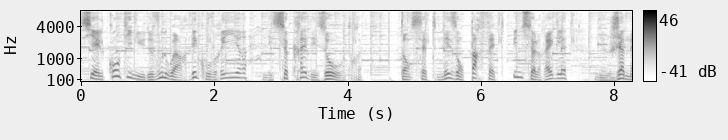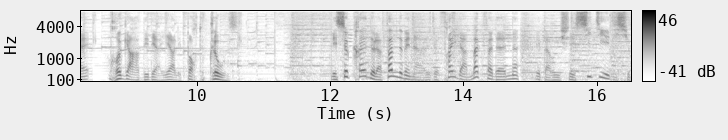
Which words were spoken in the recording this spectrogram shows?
si elle continue de vouloir découvrir les secrets des autres. Dans cette maison parfaite, une seule règle, ne jamais regarder derrière les portes closes. Les secrets de la femme de ménage de Freida McFadden est paru chez City Edition.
